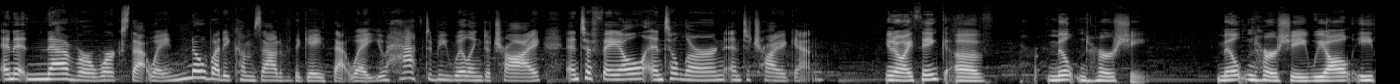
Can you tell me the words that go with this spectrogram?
And it never works that way. Nobody comes out of the gate that way. You have to be willing to try and to fail and to learn and to try again. You know, I think of Milton Hershey. Milton Hershey, we all eat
